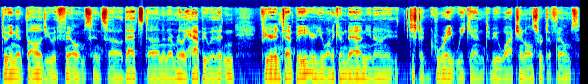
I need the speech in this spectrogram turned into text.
doing an anthology with films, and so that's done, and I'm really happy with it. And if you're in Tempe or you want to come down, you know, it's just a great weekend to be watching all sorts of films.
